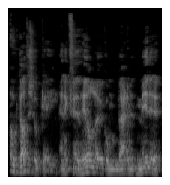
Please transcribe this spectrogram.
ook dat is oké. En ik vind het heel leuk om daar in het midden,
